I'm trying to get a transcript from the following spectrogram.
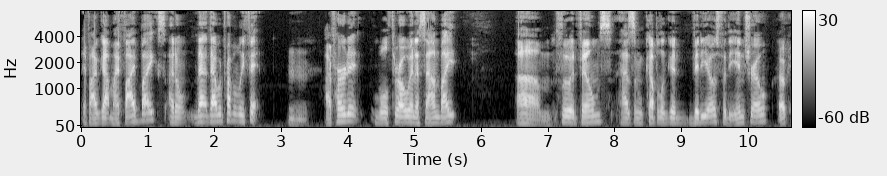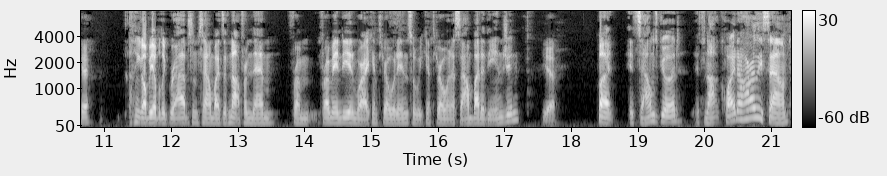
If I've got my five bikes, I don't. That that would probably fit. hmm I've heard it. We'll throw in a soundbite. Um, Fluid Films has some couple of good videos for the intro. Okay. I think I'll be able to grab some sound bites, if not from them, from from Indian, where I can throw it in, so we can throw in a sound bite of the engine. Yeah. But it sounds good. It's not quite a Harley sound.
